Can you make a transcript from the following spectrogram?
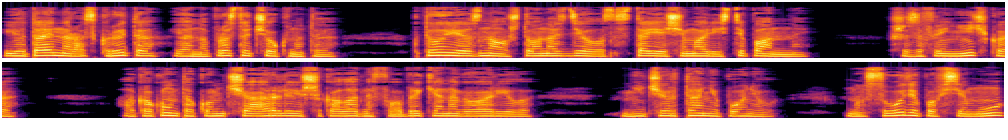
Ее тайна раскрыта, и она просто чокнутая. Кто ее знал, что она сделала с настоящей Марией Степановной? Шизофреничка? О каком таком Чарли и шоколадной фабрике она говорила? Ни черта не понял. Но, судя по всему,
